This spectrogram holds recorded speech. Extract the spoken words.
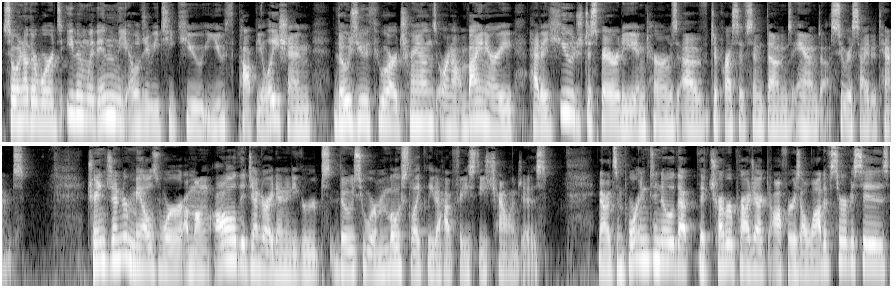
So, in other words, even within the LGBTQ youth population, those youth who are trans or non binary had a huge disparity in terms of depressive symptoms and suicide attempts. Transgender males were, among all the gender identity groups, those who were most likely to have faced these challenges. Now, it's important to know that the Trevor Project offers a lot of services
